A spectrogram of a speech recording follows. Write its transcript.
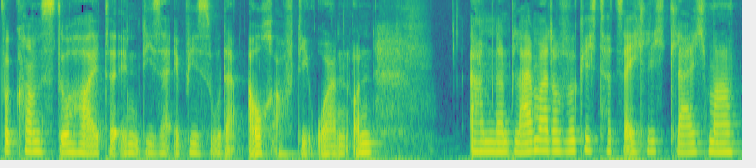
bekommst du heute in dieser Episode auch auf die Ohren. Und ähm, dann bleiben wir doch wirklich tatsächlich gleich mal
